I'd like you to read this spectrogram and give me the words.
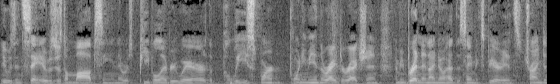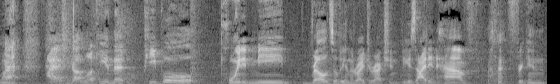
it was insane. It was just a mob scene. There was people everywhere. The police weren't pointing me in the right direction. I mean, Brendan, I know had the same experience trying to I, not. I actually got lucky in that people pointed me relatively in the right direction because I didn't have freaking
